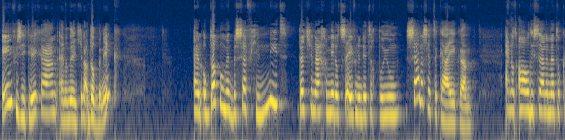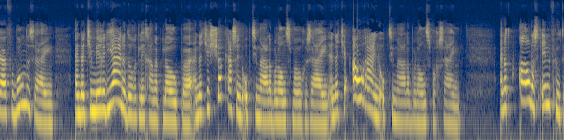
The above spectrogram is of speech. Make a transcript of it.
één fysiek lichaam en dan denk je, nou, dat ben ik. En op dat moment besef je niet dat je naar gemiddeld 37 biljoen cellen zit te kijken. En dat al die cellen met elkaar verbonden zijn. En dat je meridianen door het lichaam hebt lopen. En dat je chakra's in de optimale balans mogen zijn. En dat je aura in de optimale balans mag zijn. En dat alles invloed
